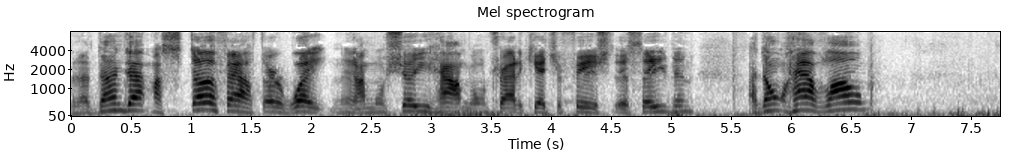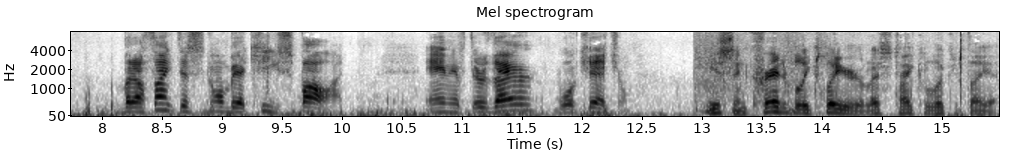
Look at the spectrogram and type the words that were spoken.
but I've done got my stuff out there waiting, and I'm going to show you how I'm going to try to catch a fish this evening. I don't have long, but I think this is going to be a key spot. And if they're there, we'll catch them. It's incredibly clear. Let's take a look at that.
